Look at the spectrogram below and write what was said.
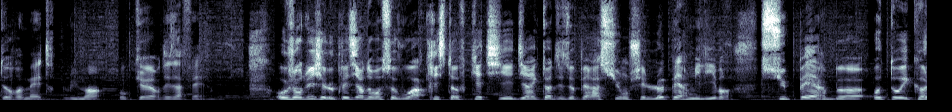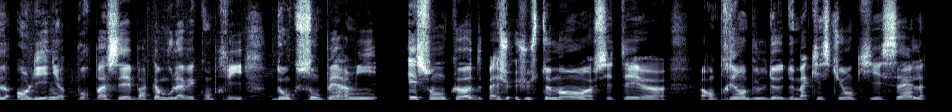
de remettre l'humain au cœur des affaires. Aujourd'hui, j'ai le plaisir de recevoir Christophe Quétier, directeur des opérations chez Le Permis Libre, superbe auto-école en ligne pour passer, bah, comme vous l'avez compris, donc son permis et son code. Bah, justement, c'était euh, en préambule de, ma question qui est celle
